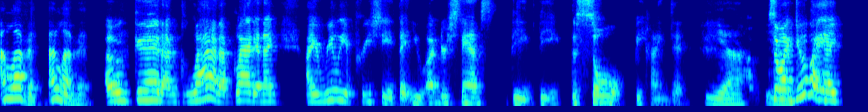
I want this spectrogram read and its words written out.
I love it. I love it. Oh, good. I'm glad. I'm glad, and I I really appreciate that you understand the the the soul behind it. Yeah. So I do. I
